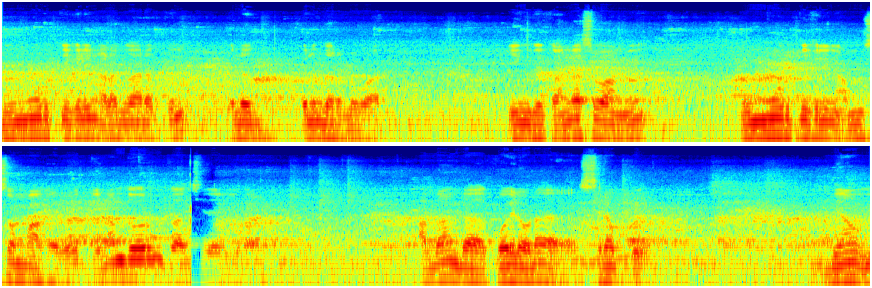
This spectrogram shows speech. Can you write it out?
மும்மூர்த்திகளின் அலங்காரத்தில் எழு எழுந்தருளுவார். இங்கு கந்தசுவாமி மும்மூர்த்திகளின் அம்சமாகவே தினந்தோறும் காட்சி தருகிறார். அதுதான் இந்த கோயிலோட சிறப்பு. தினம்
